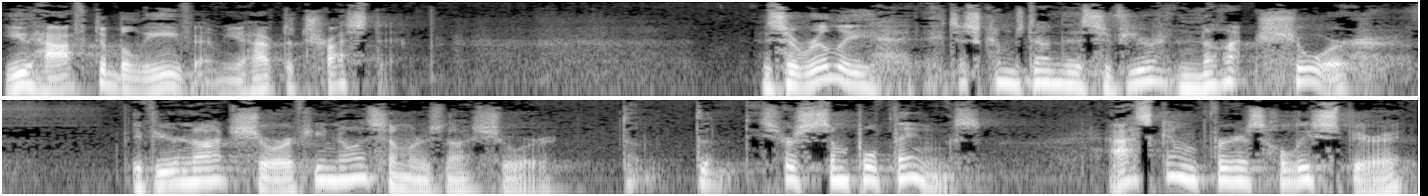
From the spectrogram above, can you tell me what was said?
You have to believe Him, you have to trust Him. And so, really, it just comes down to this if you're not sure, if you're not sure, if you know someone who's not sure, these are simple things. Ask Him for His Holy Spirit.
